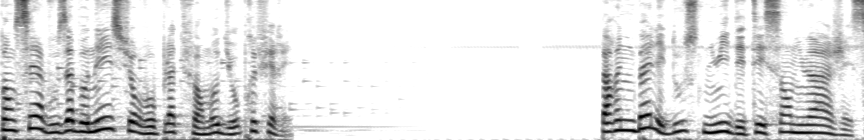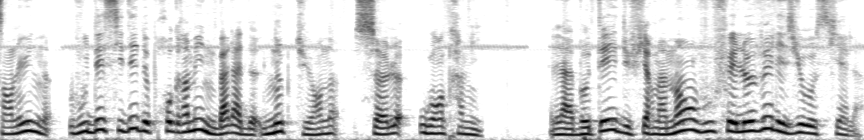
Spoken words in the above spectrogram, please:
pensez à vous abonner sur vos plateformes audio préférées. Par une belle et douce nuit d'été sans nuages et sans lune, vous décidez de programmer une balade nocturne, seul ou entre amis. La beauté du firmament vous fait lever les yeux au ciel.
